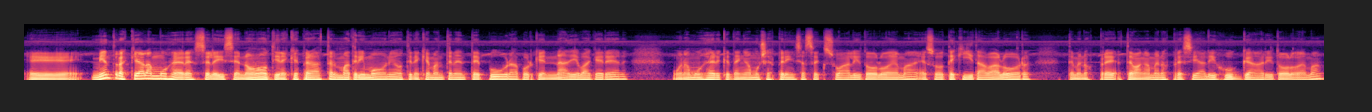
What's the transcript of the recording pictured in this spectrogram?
Eh, mientras que a las mujeres se le dice, no, no, tienes que esperar hasta el matrimonio, tienes que mantenerte pura porque nadie va a querer una mujer que tenga mucha experiencia sexual y todo lo demás. Eso te quita valor, te, te van a menospreciar y juzgar y todo lo demás.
